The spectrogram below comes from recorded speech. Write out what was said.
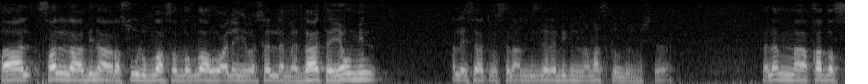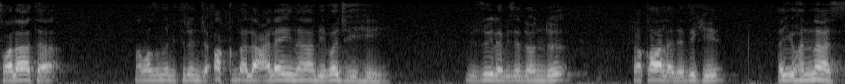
قال صلى بنا Resulullah sallallahu aleyhi ve selleme zate yevmin Aleyhisselatü vesselam bizlere bir gün namaz kıldırmıştı. فَلَمَّا قَضَ الصَّلَاةَ Namazını bitirince akbele aleyna bi vecihi Yüzüyle bize döndü. Fekale dedi ki Eyyühennas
